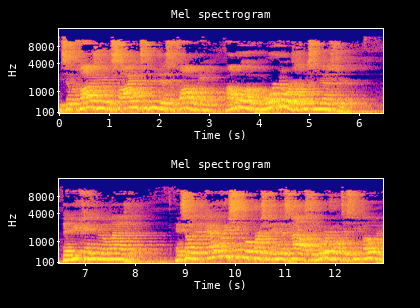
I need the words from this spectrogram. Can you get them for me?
he said, because you decided to do this and follow me, I will open more doors on this ministry than you can even imagine. And so that every single person in this house, the doors won't just be open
